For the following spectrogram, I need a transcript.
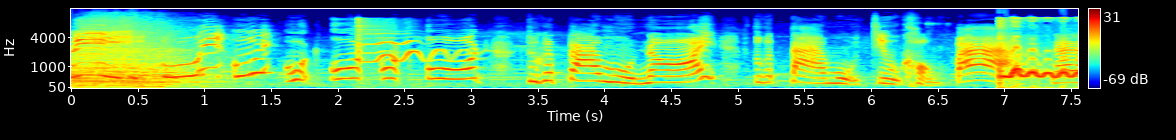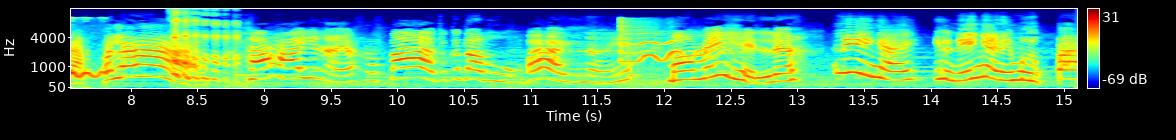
นี่อุ้ยอุ้ยอุดอุดอุดอุดตุ๊กตาหมูน้อย ตุ๊กตาหมูจิ๋วของป้าน่ารักปะล่ะฮ่าฮ่าอยู่ไหนอะคะป้า ตุ๊กตาหมูของป้าอยู่ไหน มองไม่เห็นเลย นี่ไง อยู่นี่ไงในมือป้า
